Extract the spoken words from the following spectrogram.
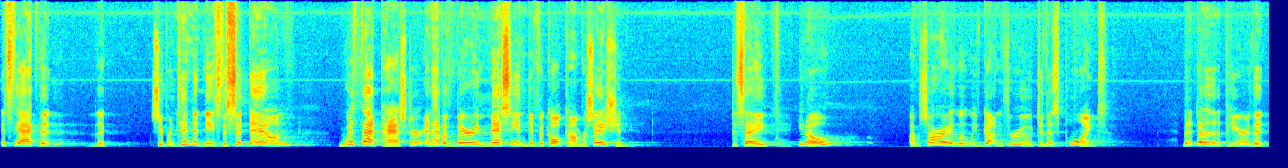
It's the act that the superintendent needs to sit down with that pastor and have a very messy and difficult conversation. To say, you know, I'm sorry we've gotten through to this point, but it doesn't appear that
